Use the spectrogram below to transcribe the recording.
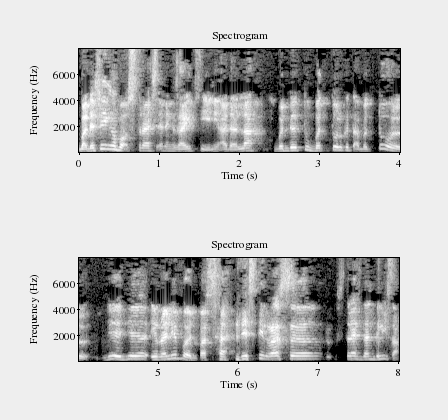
But the thing about stress and anxiety ni adalah benda tu betul ke tak betul. Dia dia irrelevant pasal dia still rasa stress dan gelisah.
